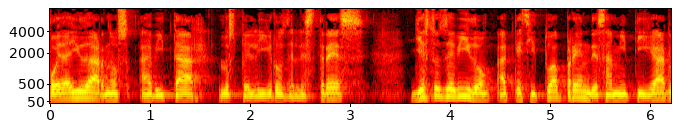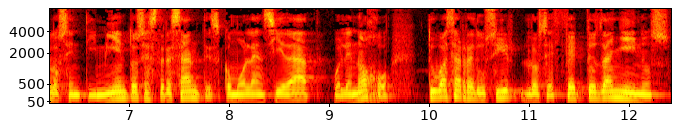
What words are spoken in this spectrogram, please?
puede ayudarnos a evitar los peligros del estrés y esto es debido a que si tú aprendes a mitigar los sentimientos estresantes como la ansiedad o el enojo, tú vas a reducir los efectos dañinos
